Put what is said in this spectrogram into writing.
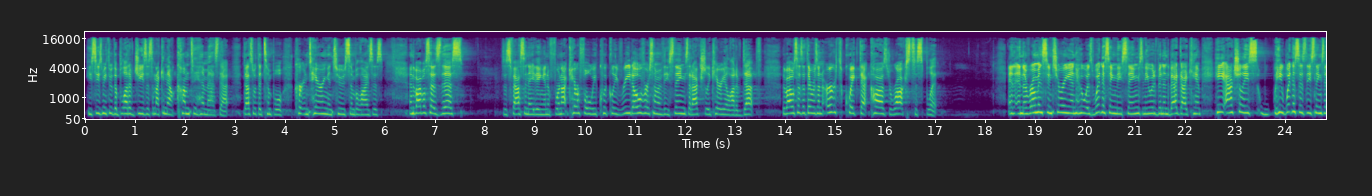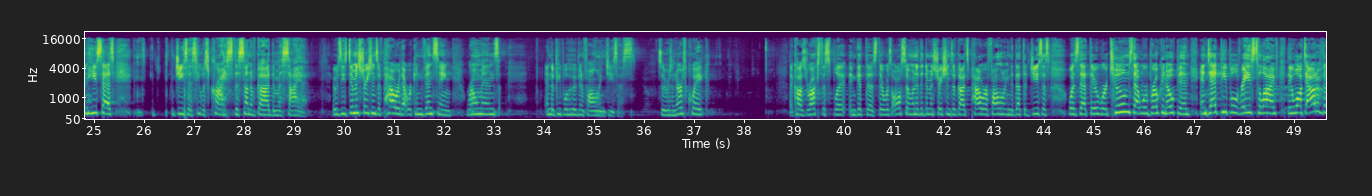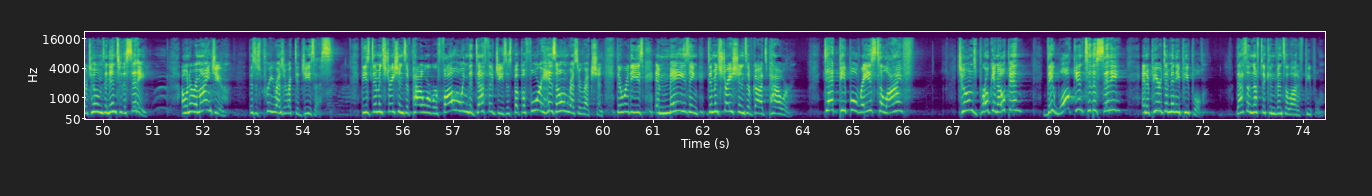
He sees me through the blood of Jesus, and I can now come to him as that. That's what the temple curtain tearing in two symbolizes. And the Bible says this this is fascinating, and if we're not careful, we quickly read over some of these things that actually carry a lot of depth. The Bible says that there was an earthquake that caused rocks to split. And, and the Roman centurion who was witnessing these things, and he would have been in the bad guy camp, he actually he witnesses these things and he says, Jesus, he was Christ, the Son of God, the Messiah. It was these demonstrations of power that were convincing Romans and the people who had been following Jesus. So there was an earthquake, that caused rocks to split. And get this, there was also one of the demonstrations of God's power following the death of Jesus was that there were tombs that were broken open and dead people raised to life. They walked out of their tombs and into the city. I want to remind you, this is pre resurrected Jesus. These demonstrations of power were following the death of Jesus, but before his own resurrection. There were these amazing demonstrations of God's power. Dead people raised to life, tombs broken open. They walk into the city and appear to many people. That's enough to convince a lot of people.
